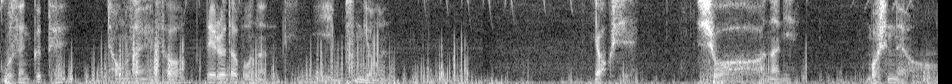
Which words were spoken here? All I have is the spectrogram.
고생 끝에 정상에서 내려다보는 이 풍경은 역시 시원하니 멋있네요.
